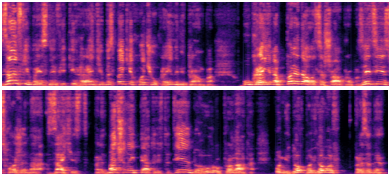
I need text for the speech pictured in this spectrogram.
Зеленський пояснив, які гарантії безпеки хоче Україна від Трампа. Україна передала США пропозиції, схожі на захист, передбачений п'ятою статтею договору про НАТО. повідомив президент.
